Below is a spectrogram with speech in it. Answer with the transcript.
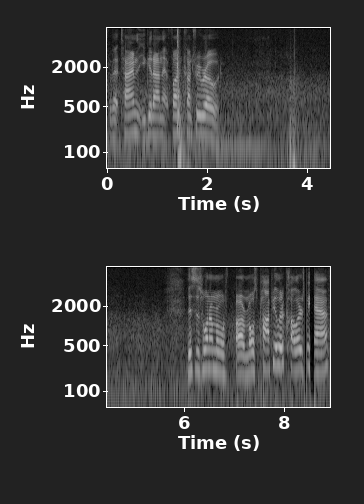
for that time that you get on that fun country road. This is one of our most popular colors we have.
